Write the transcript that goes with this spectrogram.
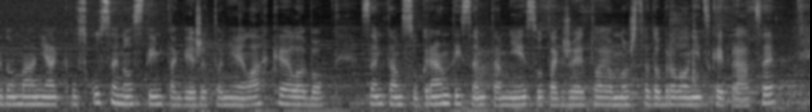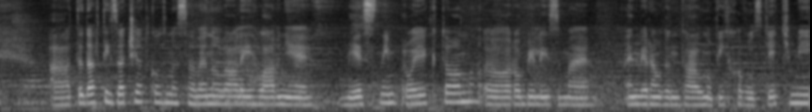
kto má nejakú skúsenosť s tým, tak vie, že to nie je ľahké, lebo sem tam sú granty, sem tam nie sú, takže je to aj o množstve dobrovoľníckej práce. A teda v tých začiatkoch sme sa venovali hlavne miestnym projektom, eh, robili sme environmentálnu výchovu s deťmi,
